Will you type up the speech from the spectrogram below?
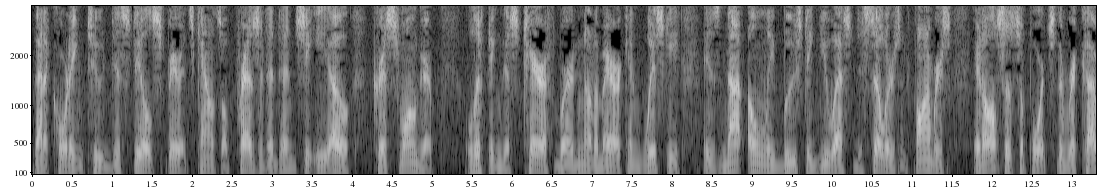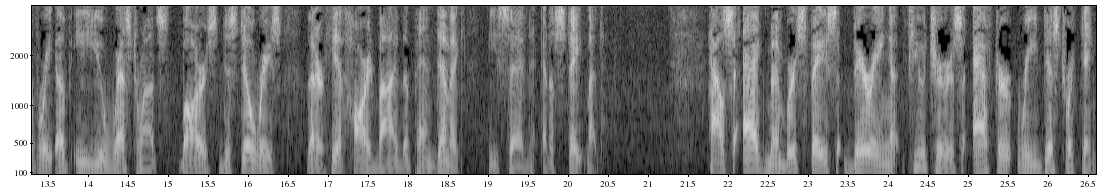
That according to Distilled Spirits Council President and CEO Chris Swonger. Lifting this tariff burden on American whiskey is not only boosting U.S. distillers and farmers, it also supports the recovery of EU restaurants, bars, distilleries that are hit hard by the pandemic, he said in a statement. House Ag members face varying futures after redistricting.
